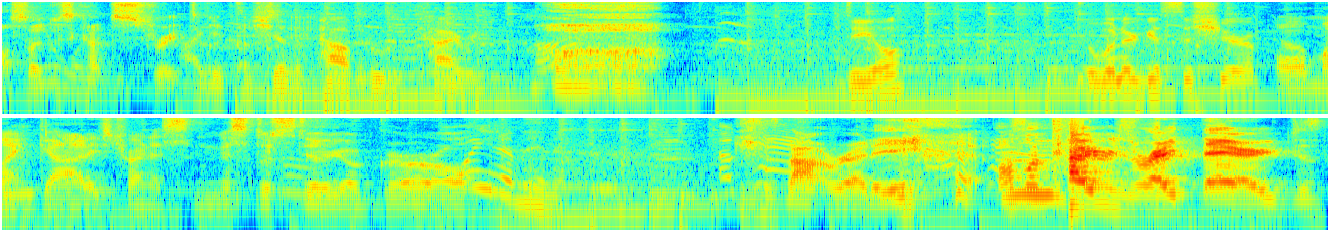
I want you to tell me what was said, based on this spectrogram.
And Also, you just cut straight I the get to share cutscene. the Palpu with Kairi. Deal? The winner gets to share a Oh my god, he's trying to Mr. Steal your girl. Wait a minute. He's not ready. also, mm. Kairi's right there. He just.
